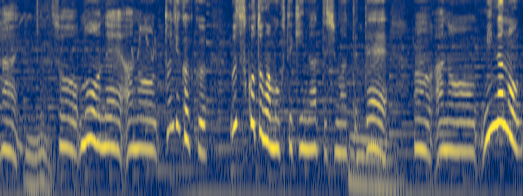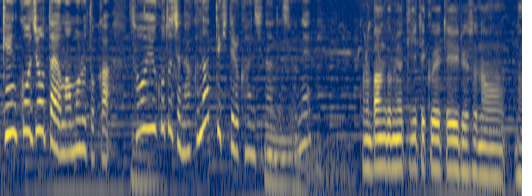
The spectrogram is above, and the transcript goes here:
はい、うんね、そうもうねあのとにかく打つことが目的になってしまってて、うん、あのみんなの健康状態を守るとかそういうことじゃなくなってきてる感じなんですよね。この番組を聞いてくれているその、まあ、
